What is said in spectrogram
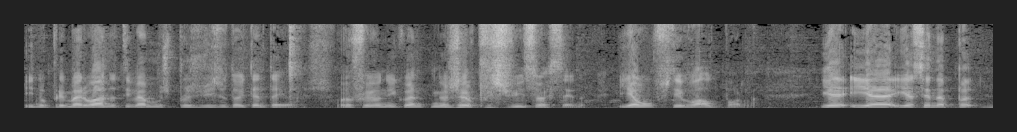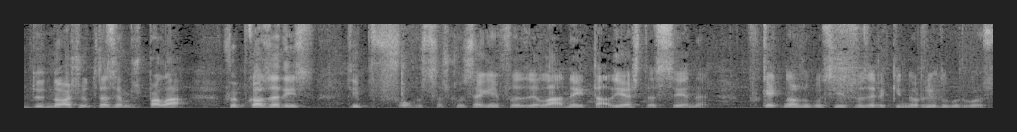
E no primeiro ano tivemos prejuízo de 80 euros. Foi o único ano que nos deu prejuízo a cena. E é um festival de borla. E a, e, a, e a, cena de nós o trazemos para lá foi por causa disso. Tipo, fogo, se eles conseguem fazer lá na Itália esta cena, porque é que nós não conseguimos fazer aqui no Rio do Gorgoso?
